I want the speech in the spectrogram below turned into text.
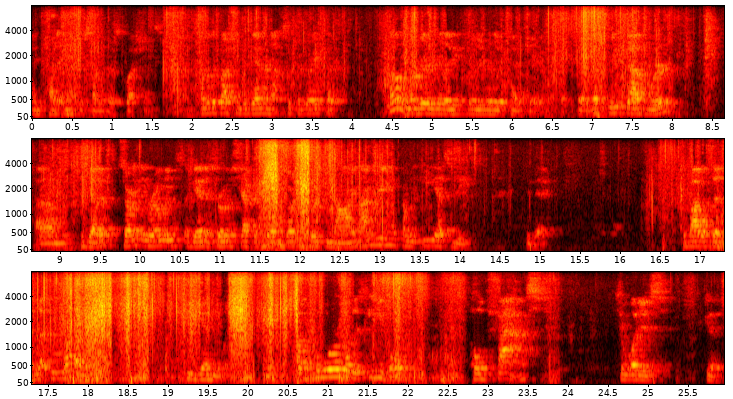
and try to answer some of those questions. Um, some of the questions, again, are not super great, but some of them are really, really, really, really penetrating. So let's read God's Word um, together. Starting in Romans, again, it's Romans chapter 12, starting verse 9. I'm reading from the ESV today. The Bible says, Let love be genuine. Abhor what is evil, hold fast to what is good.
